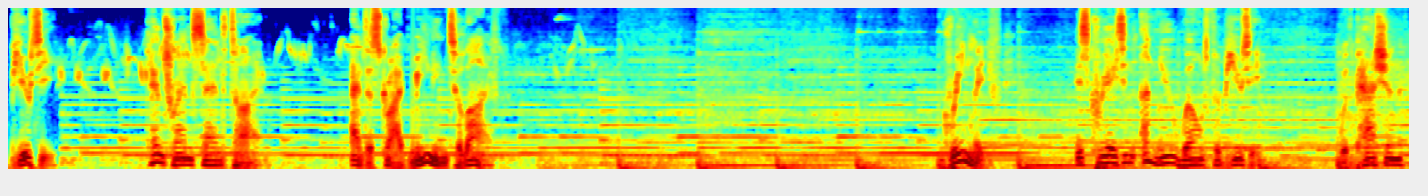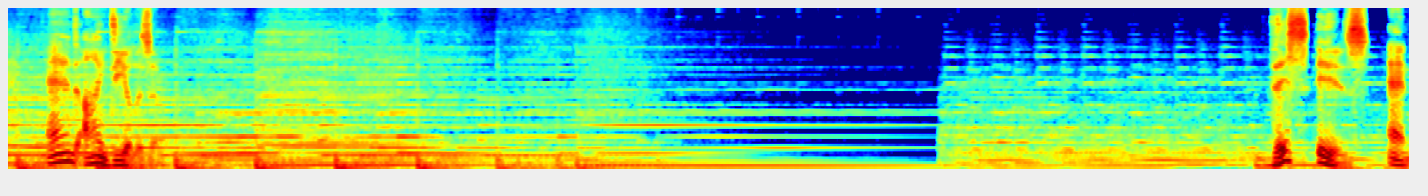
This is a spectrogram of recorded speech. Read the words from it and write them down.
Beauty can transcend time and describe meaning to life. Greenleaf is creating a new world for beauty with passion and idealism. This is an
